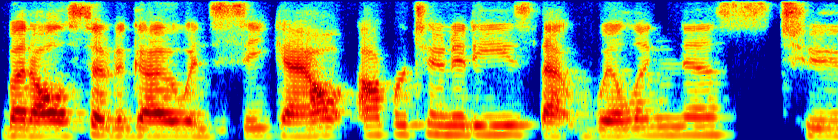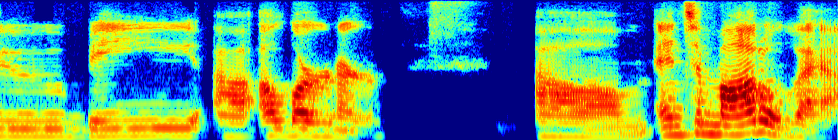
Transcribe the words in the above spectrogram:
but also to go and seek out opportunities, that willingness to be uh, a learner um, and to model that.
